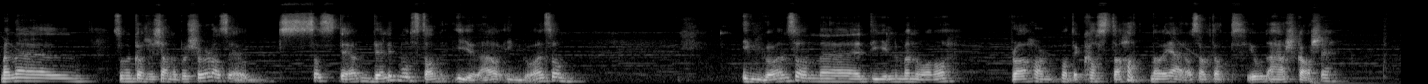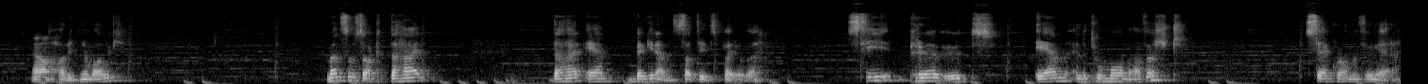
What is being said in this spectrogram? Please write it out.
Men eh, som du kanskje kjenner på sjøl, så er det, det er litt motstand i deg å inngå en sånn inngå en sånn uh, deal med noen òg. For da har han på en måte kasta hatten over gjerdet og sagt at jo, det her skal skje. Ja. Jeg har ikke noe valg. Men som sagt, det her, det her er en begrensa tidsperiode. Si prøv ut én eller to måneder først. Se hvordan det fungerer.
